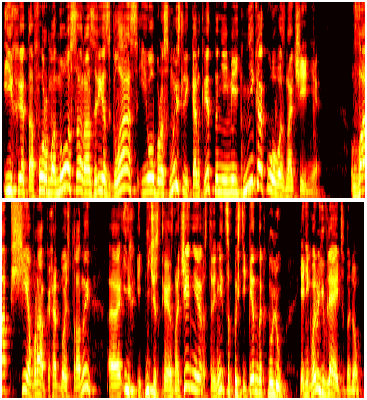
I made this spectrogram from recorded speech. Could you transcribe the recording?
их это форма носа, разрез глаз и образ мыслей конкретно не имеет никакого значения вообще в рамках одной страны их этническое значение стремится постепенно к нулю. Я не говорю является нулем,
